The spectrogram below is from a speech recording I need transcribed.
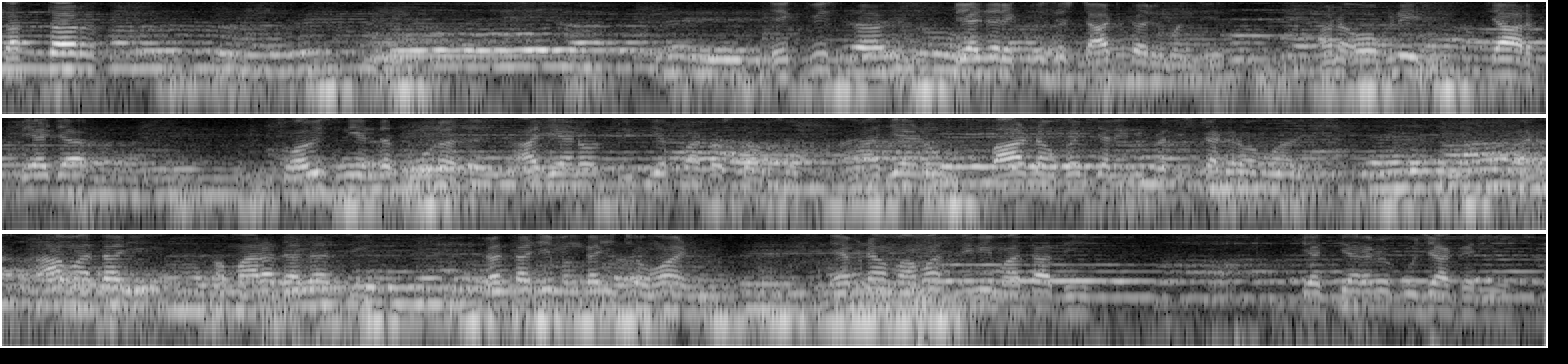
સત્તર એકવીસ દસ બે હજાર એકવીસે સ્ટાર્ટ કર્યું મંદિર. અને ઓગણીસ, ચાર બે હજાર ચોવીસની અંદર પૂર્ણ થયું. આજે એનો તૃતીય પાટોત્સવ છે. અને આજે એનું બાર નવકર ચાલીની પ્રતિષ્ઠા કરવામાં આવી છે. અને આ માતાજી, અમારા દાદાશ્રી, રતાજી મંગાજી ચૌહાણ, એમના મામાશ્રીની માતાથી તે અત્યારે અમે પૂજા કરીએ છીએ.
